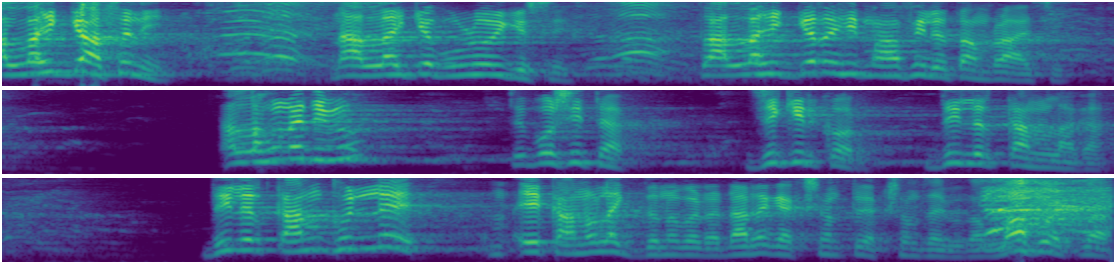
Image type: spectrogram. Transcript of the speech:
আল্লাহ হিজ্ঞা আসেনি? না, আল্লাহ হিজ্ঞা বুড়ো হয়ে গেছে। তো আল্লাহ হিজ্ঞার এই মাহফিলে তো আমরা আছি। আল্লাহ শুনে দিব? তুই বসি থাক, জিকির কর, দিলের কান লাগা। দিলের কান খুললে এ কানও লাগতো না বেটা ডাইরেক্ট অ্যাকশন টু অ্যাকশন যাইবে। আল্লাহু একবার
